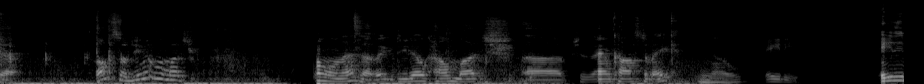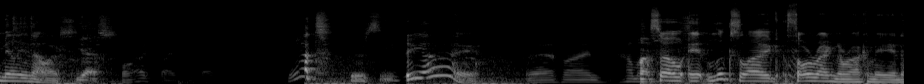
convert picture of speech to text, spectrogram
Yeah. Also, do you know how much? Oh, on that topic, do you know how much uh, Shazam cost to make? No. Eighty. Eighty million dollars. Yes. Well, that explains some things. What? There's CGI. Yeah, fine. How much? So it looks like Thor Ragnarok made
